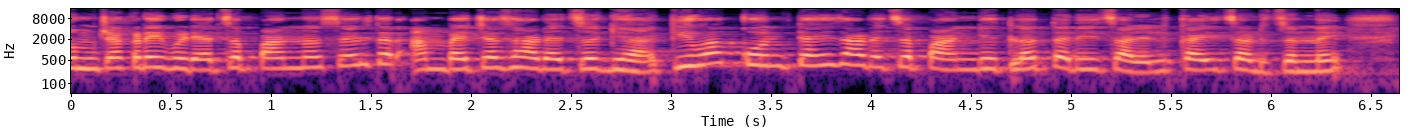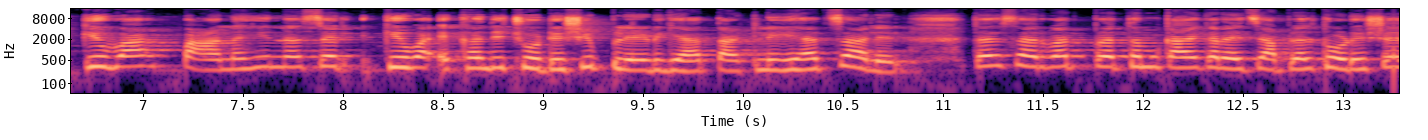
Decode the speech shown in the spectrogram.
तुमच्याकडे विड्याचं पान नसेल तर आंब्याच्या झाडाचं घ्या किंवा कोणत्याही झाडाचं पान घेतलं तरी चालेल. काहीच अडचण नाही. किंवा पानही नसेल किंवा एखादी छोटीशी प्लेट घ्या ताटली घ्या चालेल. तर सर्वात प्रथम काय करायचं? आपल्याला थोडेसे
